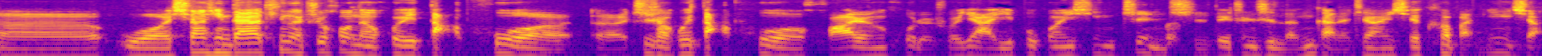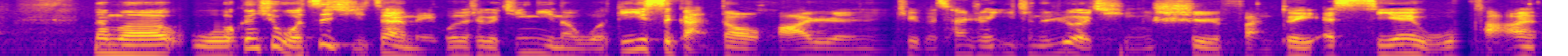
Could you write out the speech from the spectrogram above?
呃，我相信大家听了之后呢，会打破，呃，至少会打破华人或者说亚裔不关心政治、对政治冷感的这样一些刻板印象。那么我根据我自己在美国的这个经历呢，我第一次感到华人这个参政议政的热情是反对 SCA 五法案。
